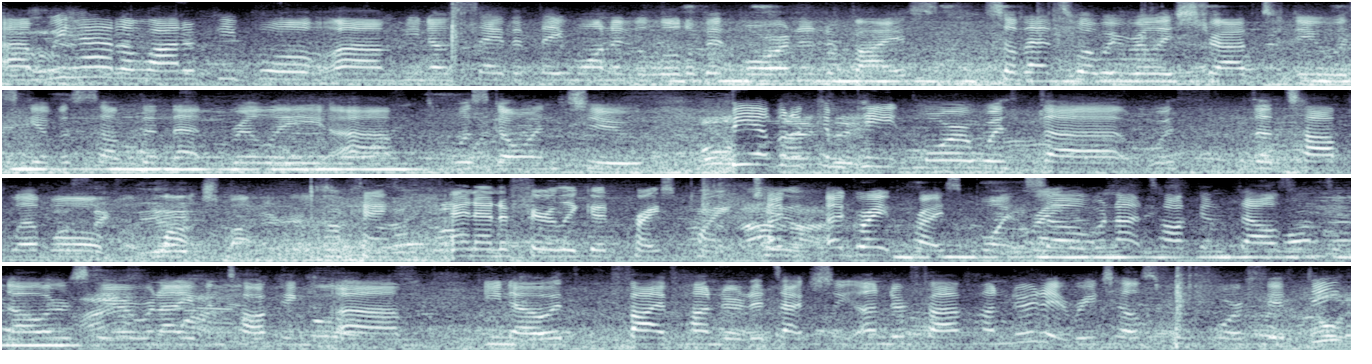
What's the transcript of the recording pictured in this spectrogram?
Um, we had a lot of people um, you know say that they wanted a little bit more in a device, so that's what we really strive to do was give us something that really um, was going to be able to compete more with uh, with the top level launch monitors. Okay, and at a fairly good price point too. A, a great price point. Right. So we're not talking thousands of dollars here. We're not even talking um, you know, it's 500. It's actually under 500. It retails for 450.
